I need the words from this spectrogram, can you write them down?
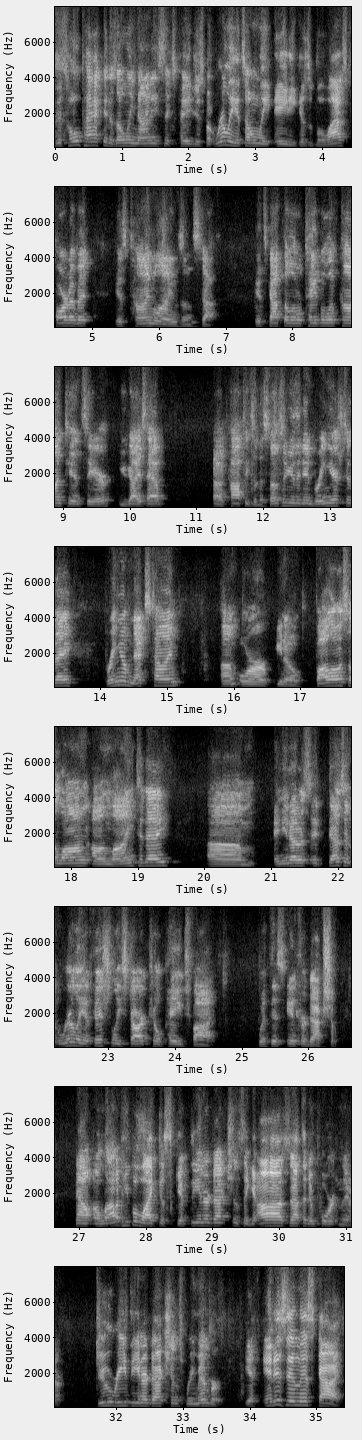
This whole packet is only 96 pages, but really it's only 80 because the last part of it is timelines and stuff. It's got the little table of contents here. You guys have uh, copies of this. Those of you that didn't bring yours today, bring them next time, um, or you know, follow us along online today. Um, and you notice it doesn't really officially start till page five with this introduction. Now, a lot of people like to skip the introductions, thinking, ah, it's nothing important there. Do read the introductions. Remember, if it is in this guide,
